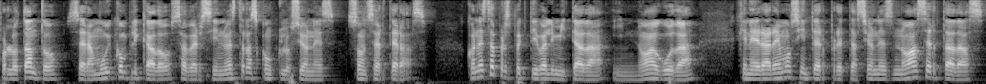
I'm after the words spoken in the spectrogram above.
Por lo tanto, será muy complicado saber si nuestras conclusiones son certeras. Con esta perspectiva limitada y no aguda, generaremos interpretaciones no acertadas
